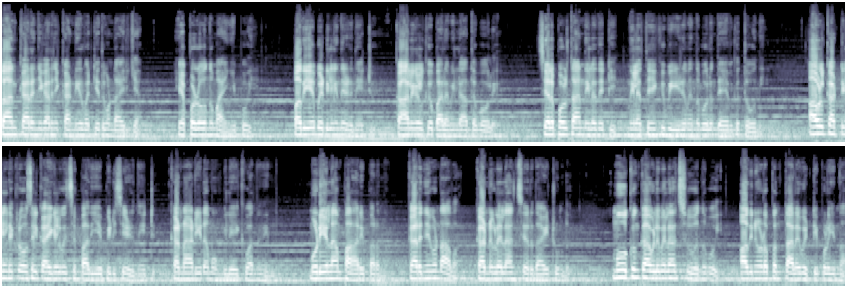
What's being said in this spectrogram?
താൻ കരഞ്ഞു കരഞ്ഞ് കണ്ണീർ പറ്റിയത് കൊണ്ടായിരിക്കാം. എപ്പോഴോ ഒന്ന് മയങ്ങിപ്പോയി. പതിയെ ബെഡിൽ നിന്ന് എഴുന്നേറ്റു. കാലുകൾക്ക് ബലമില്ലാത്ത പോലെ. ചിലപ്പോൾ താൻ നിലതെറ്റി നിലത്തേക്ക് വീഴുമെന്ന് പോലും ദേവക്ക് തോന്നി. അവൾ കട്ടിലിന്റെ ക്രോസിൽ കൈകൾ വെച്ച് പതിയെ പിടിച്ച് എഴുന്നേറ്റു. കണ്ണാടിയുടെ മുമ്പിലേക്ക് വന്ന് നിന്നു. മുടിയെല്ലാം പാറിപ്പറന്നു കരഞ്ഞുകൊണ്ടാവാം. കണ്ണുകളെല്ലാം ചെറുതായിട്ടുണ്ട്. മൂക്കും കവിളുമെല്ലാം ചുവന്നുപോയി അതിനോടൊപ്പം തല വെട്ടിപ്പൊളിയുന്ന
